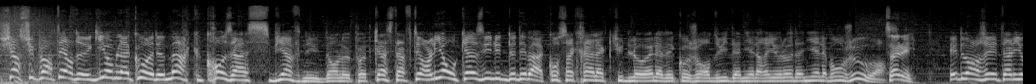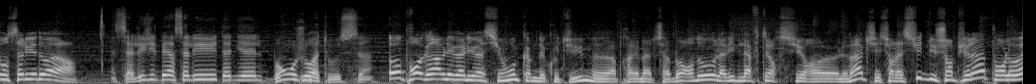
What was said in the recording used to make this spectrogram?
Chers supporters de Guillaume Lacour et de Marc Crozas, bienvenue dans le podcast After Lyon. 15 minutes de débat consacré à l'actu de l'OL avec aujourd'hui Daniel Riolo. Daniel, bonjour. Salut. Édouard G est à Lyon. Salut Édouard. Salut Gilbert, salut Daniel, bonjour à tous. Au programme, l'évaluation, comme de coutume, euh, après le match à Bordeaux, l'avis de l'after sur euh, le match et sur la suite du championnat pour l'OL,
